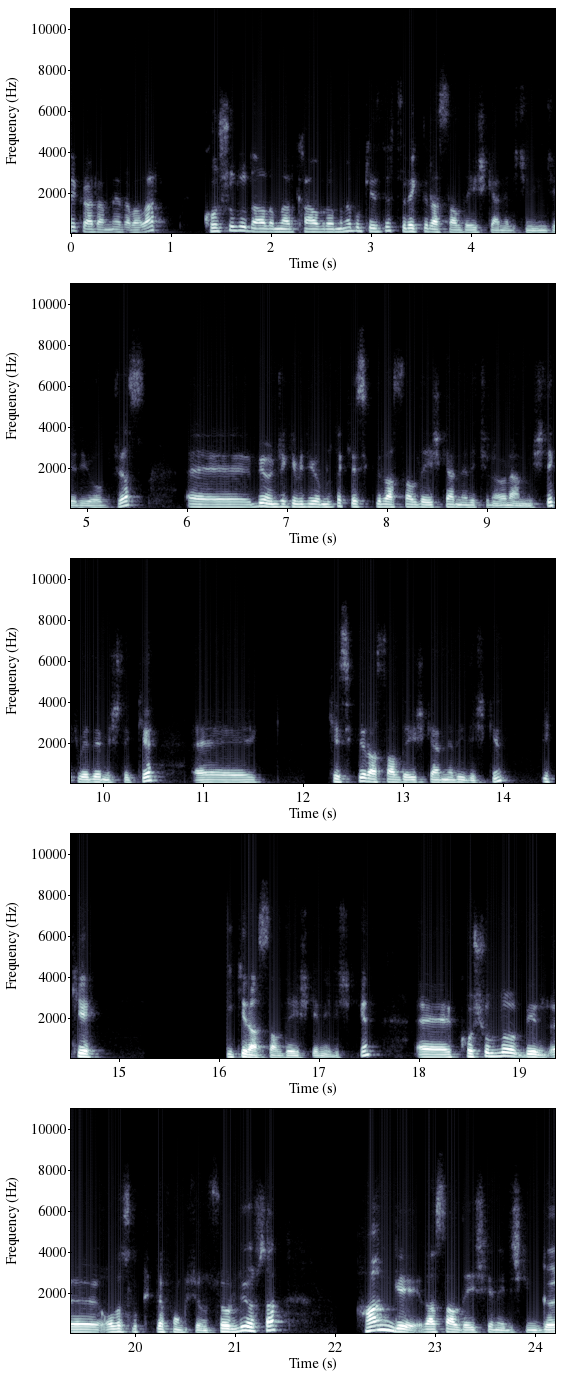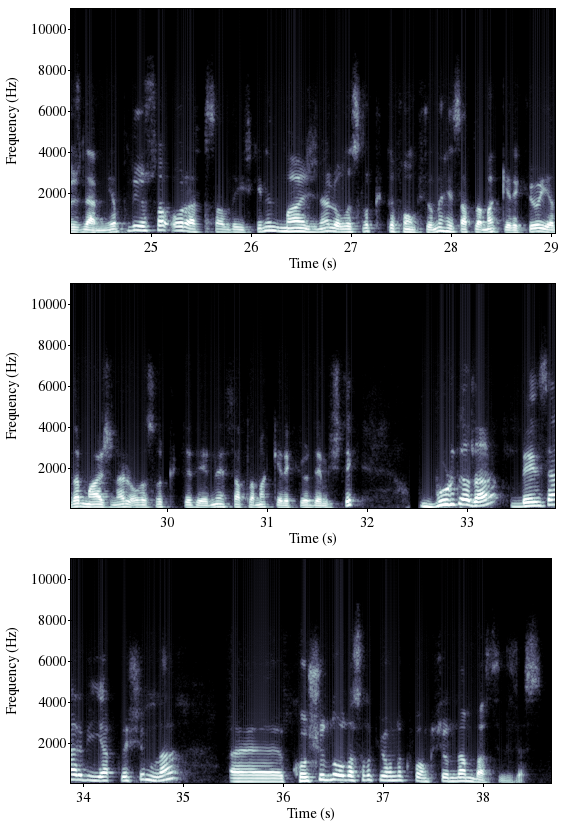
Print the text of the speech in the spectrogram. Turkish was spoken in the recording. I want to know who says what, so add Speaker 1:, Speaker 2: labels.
Speaker 1: Tekrardan merhabalar. Koşullu dağılımlar kavramını bu kez de sürekli rastsal değişkenler için inceliyor olacağız. Ee, bir önceki videomuzda kesikli rastsal değişkenler için öğrenmiştik ve demiştik ki e, kesikli rastsal değişkenlere ilişkin iki iki rastsal değişkene ilişkin e, koşullu bir e, olasılık kütle fonksiyonu soruluyorsa hangi rastsal değişkene ilişkin gözlem yapılıyorsa o rastsal değişkenin marjinal olasılık kütle fonksiyonunu hesaplamak gerekiyor ya da marjinal olasılık kütle değerini hesaplamak gerekiyor demiştik. Burada da benzer bir yaklaşımla e, koşullu olasılık yoğunluk fonksiyonundan bahsedeceğiz.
